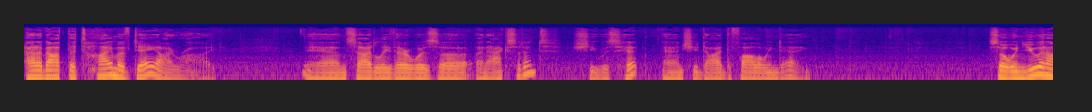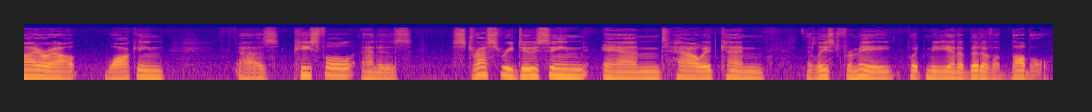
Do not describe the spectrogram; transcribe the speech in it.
at about the time of day I ride. And sadly, there was uh, an accident. She was hit and she died the following day. So when you and I are out walking, as peaceful and as stress reducing, and how it can, at least for me, put me in a bit of a bubble.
